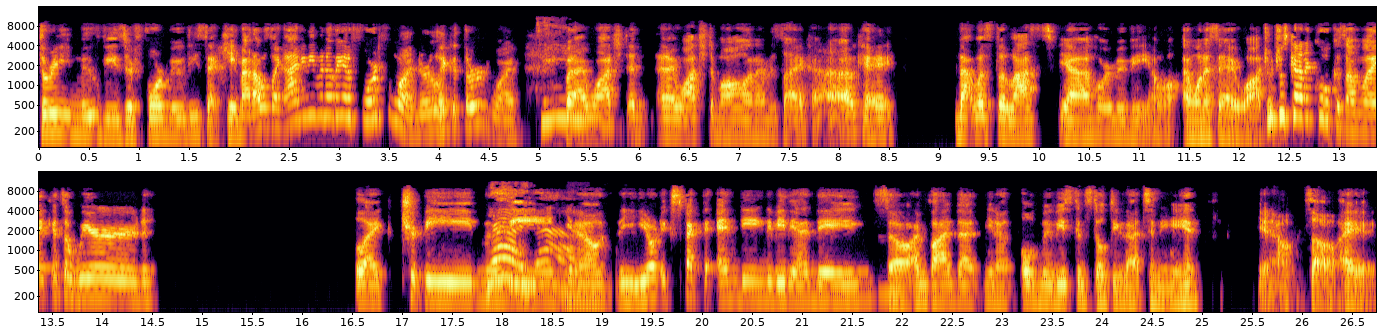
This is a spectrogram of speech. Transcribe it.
three movies or four movies that came out. I was like, I didn't even know they had a fourth one or like a third one. Dang. But I watched and, and I watched them all and I was like, oh, okay. That was the last, yeah, horror movie I, I want to say I watched, which was kind of cool because I'm like, it's a weird, like trippy movie. Yeah, yeah. You know, you don't expect the ending to be the ending. So mm-hmm. I'm glad that, you know, old movies can still do that to me. And you know? So i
